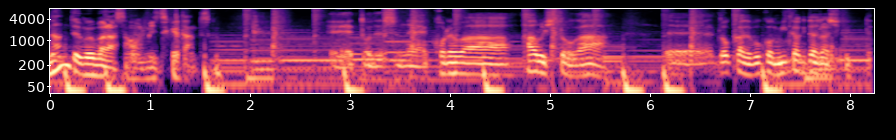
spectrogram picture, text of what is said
なんで梅原さんを見つけたんですか？えっ、とですねこれはある人が、えー、どっかで僕を見かけたらしくって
